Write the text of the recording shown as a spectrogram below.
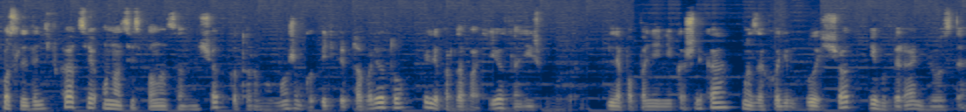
После идентификации у нас есть полноценный счет, в котором мы можем купить криптовалюту или продавать ее с дальнейшим выбором. Для пополнения кошелька мы заходим в счет и выбираем USD.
